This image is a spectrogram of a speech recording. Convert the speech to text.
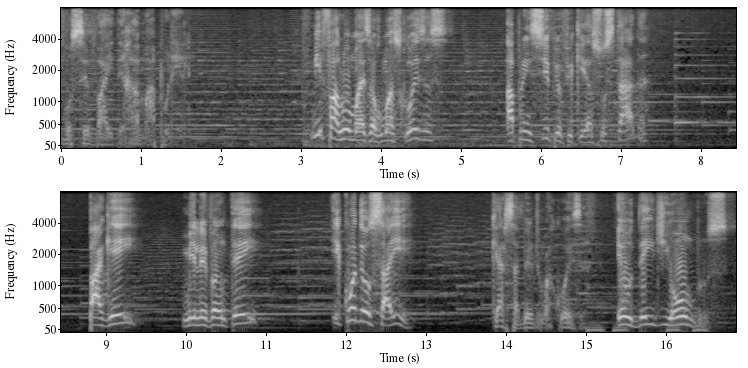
você vai derramar por ele. Me falou mais algumas coisas a princípio eu fiquei assustada, paguei, me levantei e quando eu saí, quer saber de uma coisa? Eu dei de ombros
